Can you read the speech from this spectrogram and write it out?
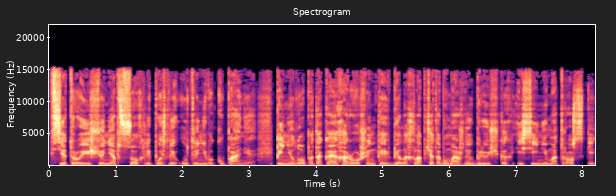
Все трое еще не обсохли после утреннего купания. Пенелопа, такая хорошенькая в белых хлопчатобумажных брючках и синей матроске,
